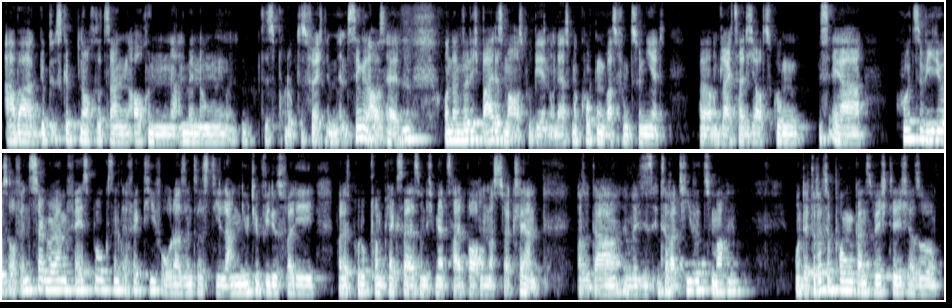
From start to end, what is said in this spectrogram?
Aber gibt, es gibt noch sozusagen auch eine Anwendung des Produktes vielleicht im, im Single-Haushalten. Und dann würde ich beides mal ausprobieren und erstmal gucken, was funktioniert. Äh, und gleichzeitig auch zu gucken, ist eher kurze Videos auf Instagram, Facebook sind effektiv oder sind es die langen YouTube-Videos, weil, die, weil das Produkt komplexer ist und ich mehr Zeit brauche, um das zu erklären. Also da dieses Iterative zu machen. Und der dritte Punkt, ganz wichtig, also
